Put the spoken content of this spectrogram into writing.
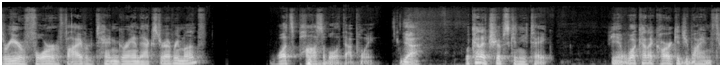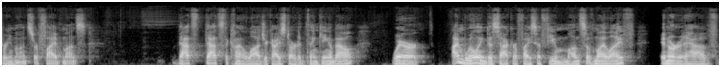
three or four or five or 10 grand extra every month, what's possible at that point? Yeah. What kind of trips can you take? You know, what kind of car could you buy in three months or five months? That's that's the kind of logic I started thinking about where I'm willing to sacrifice a few months of my life in order to have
